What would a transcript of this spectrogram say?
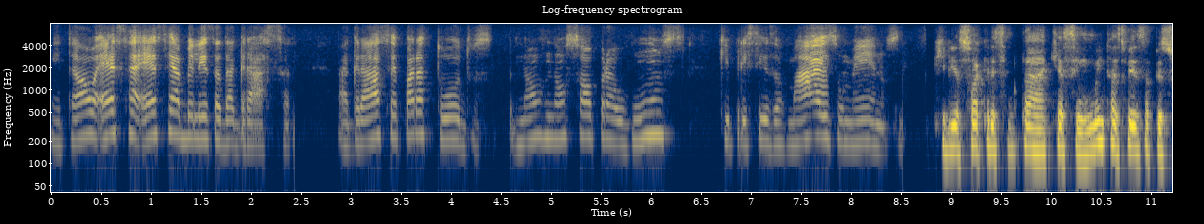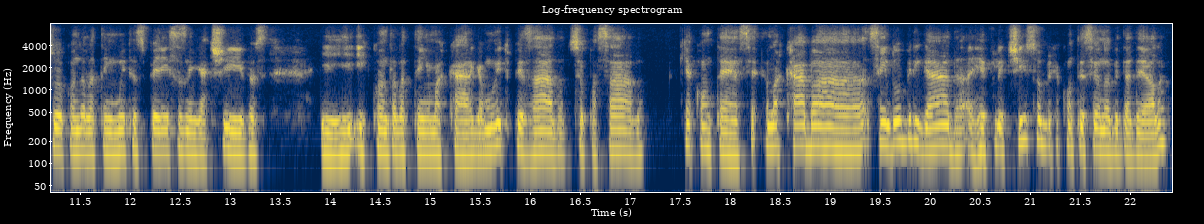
Então, essa, essa é a beleza da graça. A graça é para todos, não, não só para alguns que precisam mais ou menos. Queria só acrescentar que, assim, muitas vezes a pessoa, quando ela tem muitas experiências negativas e, e quando ela tem uma carga muito pesada do seu passado, o que acontece? Ela acaba sendo obrigada a refletir sobre o que aconteceu na vida dela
